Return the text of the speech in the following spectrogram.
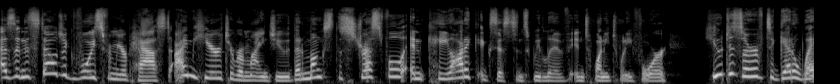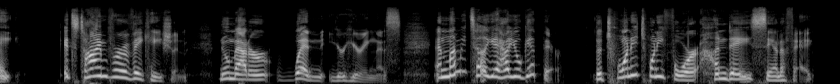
As a nostalgic voice from your past, I'm here to remind you that amongst the stressful and chaotic existence we live in 2024, you deserve to get away. It's time for a vacation, no matter when you're hearing this. And let me tell you how you'll get there. The 2024 Hyundai Santa Fe.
